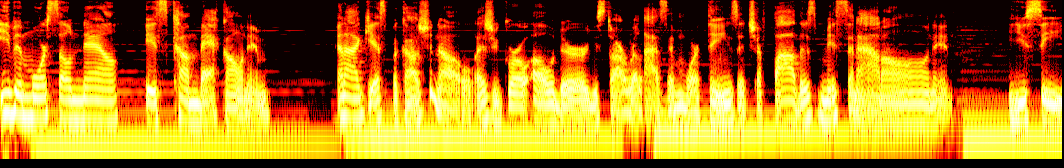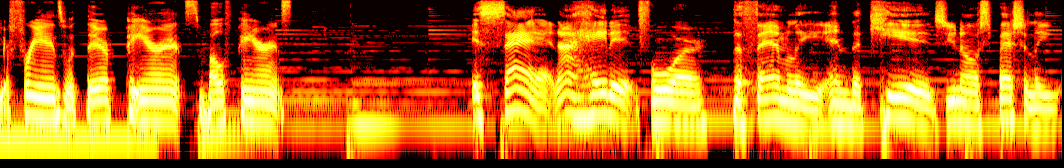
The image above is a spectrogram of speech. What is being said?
Even more so now, it's come back on him. And I guess because, you know, as you grow older, you start realizing more things that your father's missing out on. And you see your friends with their parents, both parents. It's sad. I hate it for the family and the kids, you know, especially.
